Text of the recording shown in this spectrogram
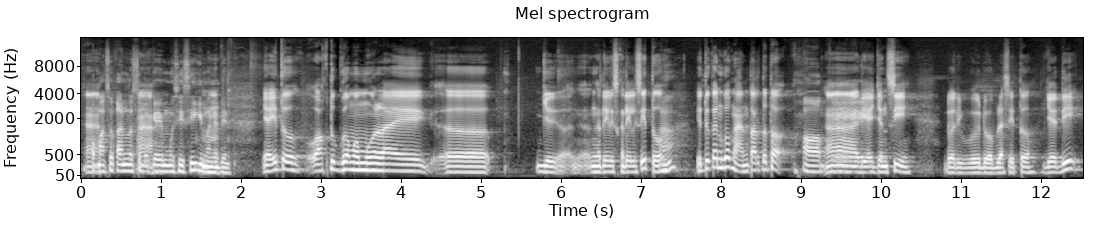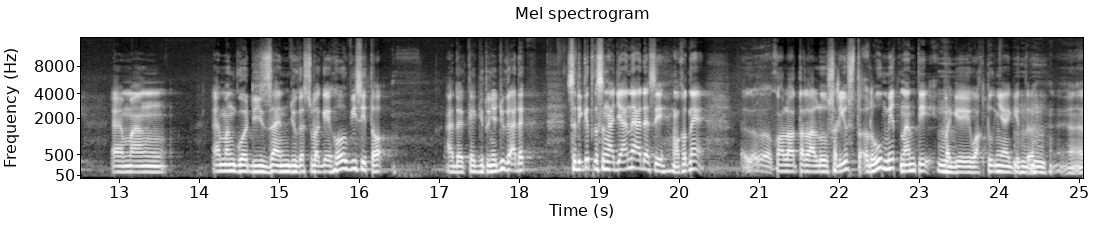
Ah. pemasukan lo sebagai musisi gimana, Bin? Ya itu waktu gue memulai eh, j- ngerilis-ngerilis itu, Hah? itu kan gue ngantor tuh toh Oke. Nah, di agency 2012 itu. Jadi emang emang gue desain juga sebagai hobi sih toh. Ada kayak gitunya juga ada sedikit kesengajaannya ada sih. Maksudnya kalau terlalu serius rumit nanti bagi waktunya gitu. Eh,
